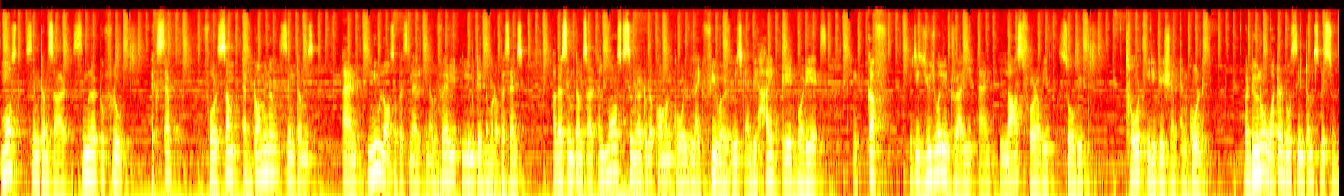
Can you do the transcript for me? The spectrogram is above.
most symptoms are similar to flu, except for some abdominal symptoms and new loss of smell in a very limited number of patients. Other symptoms are almost similar to the common cold like fever which can be high grade body aches and cough which is usually dry and lasts for a week so with throat irritation and cold. But do you know what are those symptoms which should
